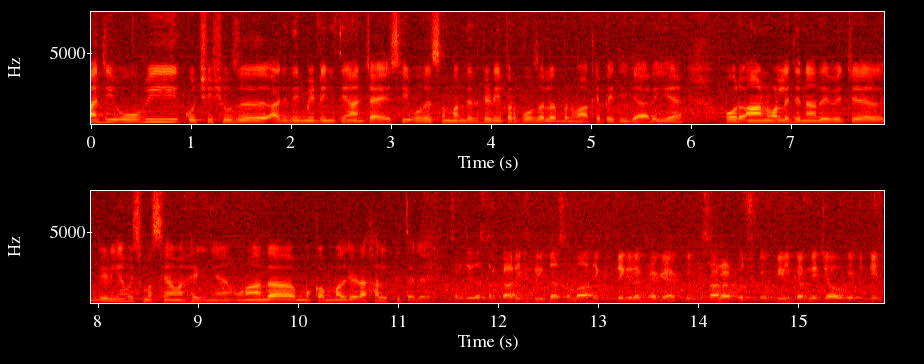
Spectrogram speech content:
ਹਾਂਜੀ ਉਹ ਵੀ ਕੁਝ ਇਸ਼ੂਜ਼ ਅੱਜ ਦੀ ਮੀਟਿੰਗ ਧਿਆਨ ਚ ਆਏ ਸੀ। ਉਹਦੇ ਸੰਬੰਧਿਤ ਜਿਹੜੀ ਪ੍ਰਪੋਜ਼ਲ ਬਣਵਾ ਕੇ ਭੇਜੀ ਜਾ ਰਹੀ ਹੈ। ਔਰ ਆਉਣ ਵਾਲੇ ਦਿਨਾਂ ਦੇ ਵਿੱਚ ਜਿਹੜੀਆਂ ਵੀ ਸਮੱਸਿਆਵਾਂ ਹੈਗੀਆਂ ਉਹਨਾਂ ਦਾ ਮੁਕੰਮਲ ਜਿਹੜਾ ਹੱਲ ਕੀਤਾ ਜਾਏ। ਸਰ ਜਿਹਦਾ ਸਰਕਾਰੀ ਖਰੀਦ ਦਾ ਸਮਾਂ ਇੱਕ ਤਰੀਕ ਰੱਖਿਆ ਗਿਆ ਕੋਈ ਕਿਸਾਨਾਂ ਨੂੰ ਕੁਝ ਅਪੀਲ ਕਰਨੀ ਚਾਹੋਗੇ ਕਿ ਇੱਕ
